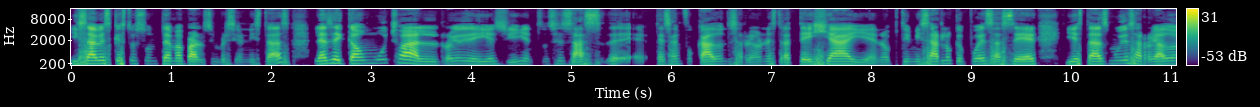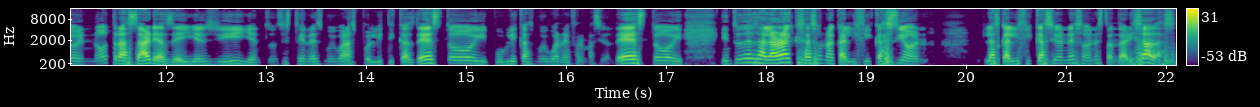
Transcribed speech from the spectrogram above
y sabes que esto es un tema para los inversionistas, le has dedicado mucho al rollo de ESG y entonces has, eh, te has enfocado en desarrollar una estrategia y en optimizar lo que puedes hacer y estás muy desarrollado en otras áreas de ESG y entonces tienes muy buenas políticas de esto y publicas muy buena información de esto y, y entonces a la hora que se hace una calificación, las calificaciones son estandarizadas.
